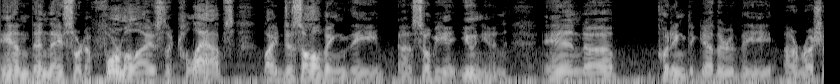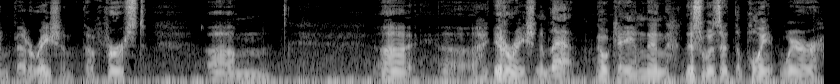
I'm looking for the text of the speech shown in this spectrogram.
And then they sort of formalized the collapse by dissolving the uh, Soviet Union and uh, putting together the Russian Federation, the first um, uh, uh, iteration of that. Okay, and then this was at the point where,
